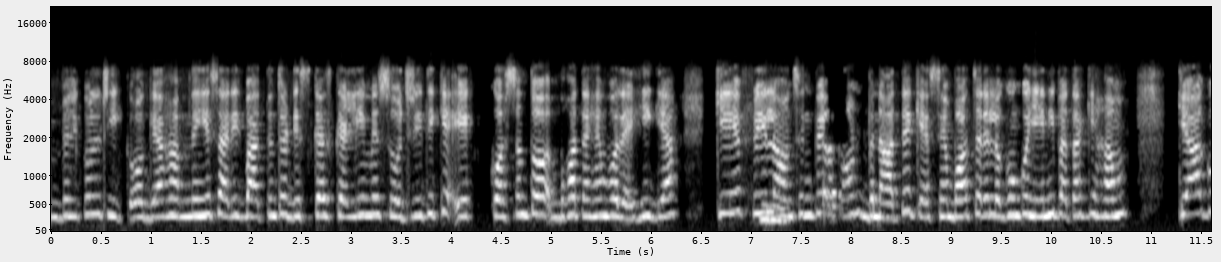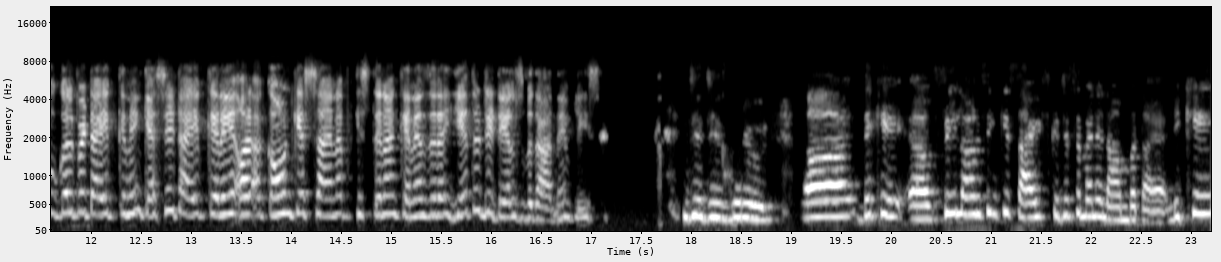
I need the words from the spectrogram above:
बिल्कुल ठीक हो गया। हमने ये सारी बातें तो डिस्कस कर ली। मैं सोच रही थी कि एक क्वेश्चन तो बहुत अहम वो रह ही गया कि फ्री लॉन्सिंग पे अकाउंट बनाते कैसे हैं? बहुत सारे लोगों को ये नहीं पता कि हम क्या गूगल पे टाइप करें, कैसे टाइप करें और अकाउंट के साइन अप किस तरह करें। जरा ये तो डिटेल्स बता दें प्लीज़ जी जी, ज़रूर। देखिए फ्रीलांसिंग की साइट्स के जैसे मैंने नाम बताया, लिखे,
